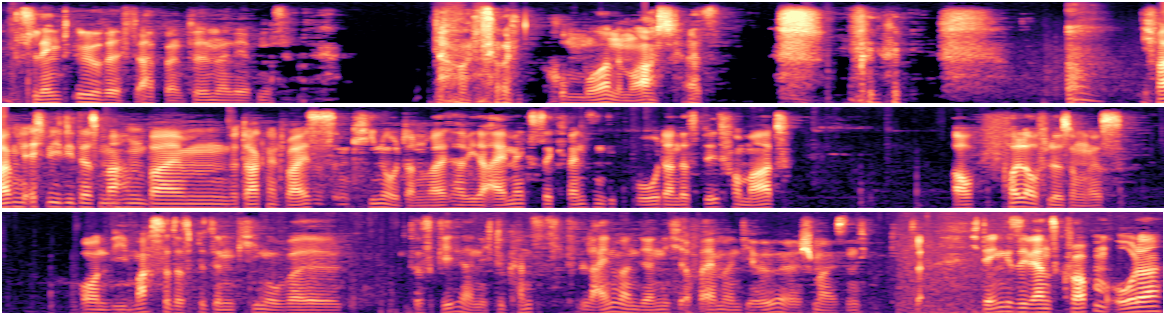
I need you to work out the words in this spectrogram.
Das lenkt übelst ab beim Filmerlebnis. Dauernd so ein Rumoren im Arsch hast. Ich frage mich echt, wie die das machen beim The Dark Knight Rises im Kino dann, weil es halt wieder IMAX-Sequenzen gibt, wo dann das Bildformat auf Vollauflösung ist. Und wie machst du das bitte im Kino, weil das geht ja nicht. Du kannst die Leinwand ja nicht auf einmal in die Höhe schmeißen. Ich, ich denke, sie werden es croppen oder,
